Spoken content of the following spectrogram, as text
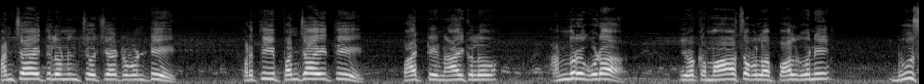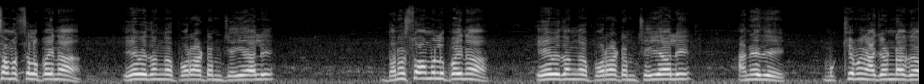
పంచాయతీల నుంచి వచ్చేటువంటి ప్రతి పంచాయతీ పార్టీ నాయకులు అందరూ కూడా ఈ యొక్క మహాసభలో పాల్గొని భూ సమస్యలపైన ఏ విధంగా పోరాటం చేయాలి ధనస్వాములపైన ఏ విధంగా పోరాటం చేయాలి అనేది ముఖ్యమైన అజెండాగా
